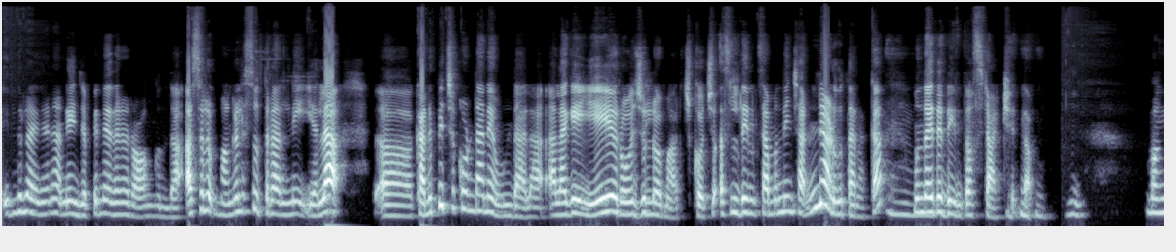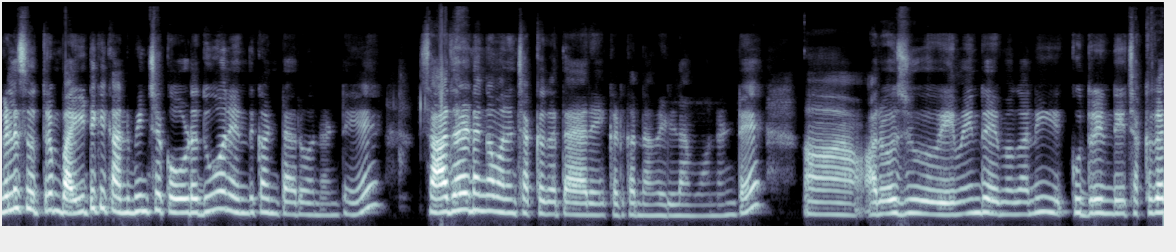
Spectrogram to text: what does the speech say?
ఇందులో ఏదైనా నేను చెప్పింది ఏదైనా రాంగ్ ఉందా? అసలు మంగళసూత్రాల్ని ఎలా కనిపించకుండానే ఉండాలా? అలాగే ఏ రోజుల్లో మార్చుకోవచ్చు. అసలు దీనికి సంబంధించి అన్ని అడుగుతానక్క. ముందైతే దీంతో స్టార్ట్ చేద్దాం. మంగళసూత్రం బయటికి కనిపించకూడదు అని ఎందుకంటారు అని అంటే సాధారణంగా మనం చక్కగా తయారై ఎక్కడికన్నా వెళ్ళాము అని అంటే ఆ రోజు ఏమైందో ఏమో కానీ కుదిరింది చక్కగా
